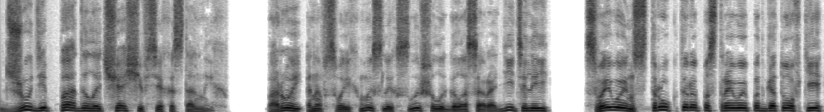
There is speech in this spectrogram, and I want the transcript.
Джуди падала чаще всех остальных. Порой она в своих мыслях слышала голоса родителей, своего инструктора по строевой подготовке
